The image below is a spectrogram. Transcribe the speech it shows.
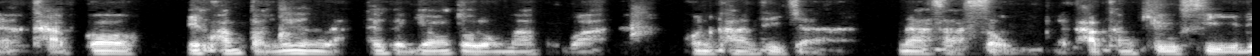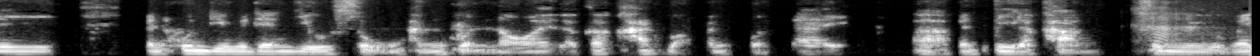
นะครับ ก็มีความต่อเนื่องแหละถ้าเกิดย่อตัวลงมาผมว่าค่อนข้างที่จะน่าสะสมนะครับทั้ง Q4 ดีเป็นหุ้นดีเวเดนยิวสูงพันผลน้อย แล้วก็คาดหวังเป็นผลได้อ่าเป็นปีละครั้ง ซึ่งมีอยู่ไม่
